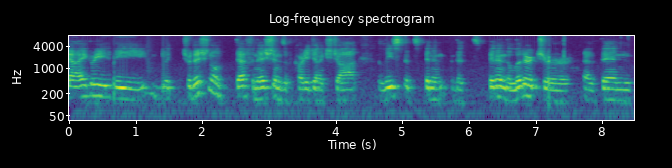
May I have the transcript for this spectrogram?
Yeah, I agree. The, the traditional definitions of cardiogenic shock, at least it's been in, that's been in the literature, have been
